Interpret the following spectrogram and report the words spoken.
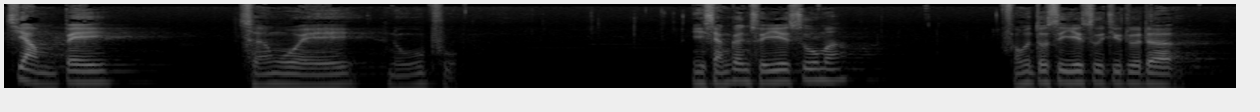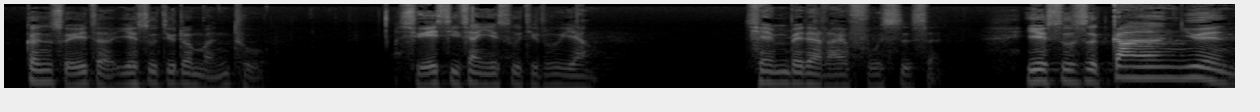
降卑，成为奴仆。你想跟随耶稣吗？我们都是耶稣基督的跟随者，耶稣基督的门徒，学习像耶稣基督一样，谦卑的来服侍神。耶稣是甘愿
